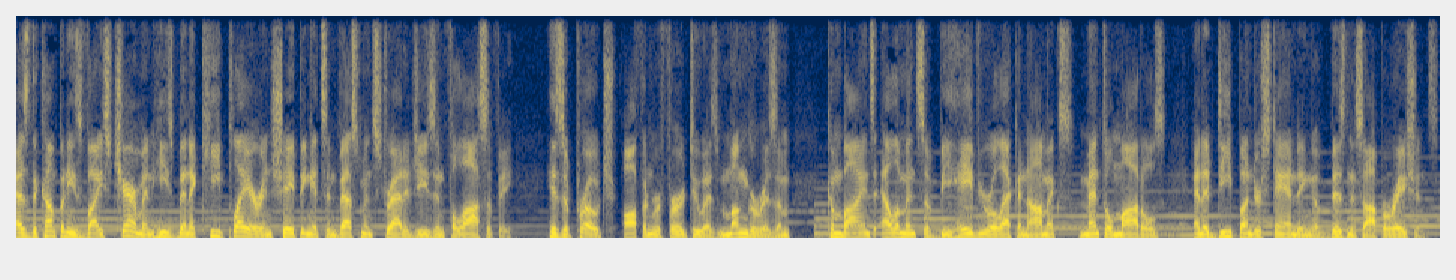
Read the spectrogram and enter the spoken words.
As the company's vice chairman he's been a key player in shaping its investment strategies and philosophy. His approach, often referred to as Mungerism, combines elements of behavioral economics, mental models, and a deep understanding of business operations.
